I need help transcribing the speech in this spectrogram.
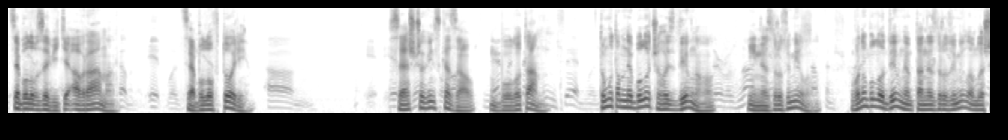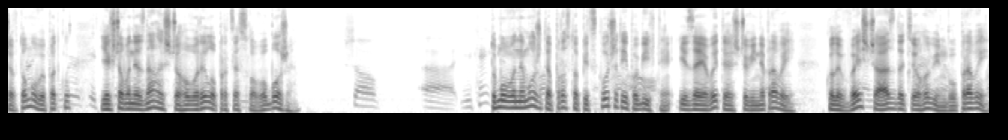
Це було в завіті Авраама. Це було в Торі. Все, що він сказав, було там. Тому там не було чогось дивного і незрозумілого. Воно було дивним та незрозумілим лише в тому випадку, якщо вони знали, що говорило про це Слово Боже. Тому ви не можете просто підскочити і побігти і заявити, що він не правий, коли весь час до цього він був правий.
